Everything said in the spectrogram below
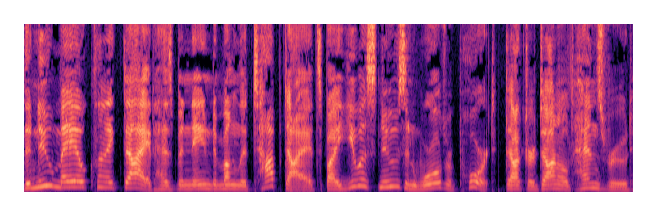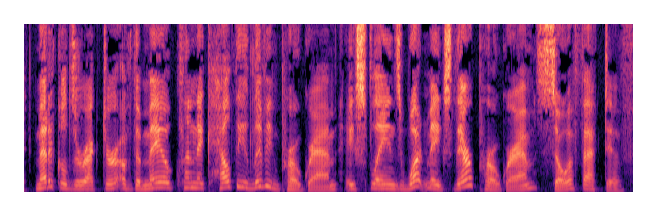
The new Mayo Clinic diet has been named among the top diets by U.S. News and World Report. Dr. Donald Hensrud, medical director of the Mayo Clinic Healthy Living Program, explains what makes their program so effective.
